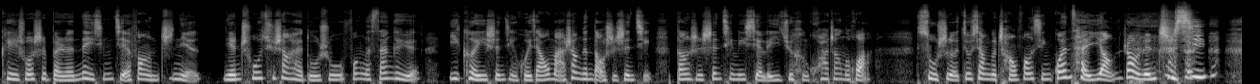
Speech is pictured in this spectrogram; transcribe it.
可以说是本人内心解放之年。年初去上海读书，封了三个月，一可一申请回家，我马上跟导师申请。当时申请里写了一句很夸张的话：“宿舍就像个长方形棺材一样，让人窒息。”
